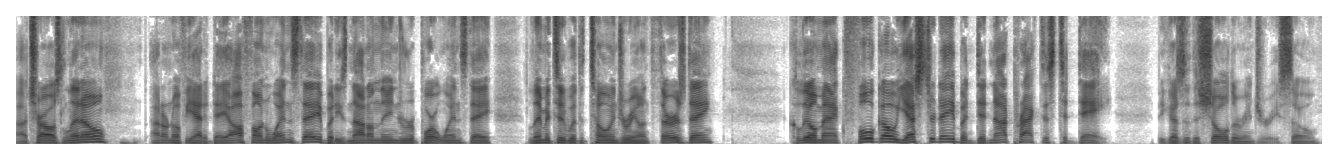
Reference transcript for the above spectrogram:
Uh, Charles Leno, I don't know if he had a day off on Wednesday, but he's not on the injury report Wednesday. Limited with a toe injury on Thursday. Khalil Mack full go yesterday, but did not practice today because of the shoulder injury. So,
